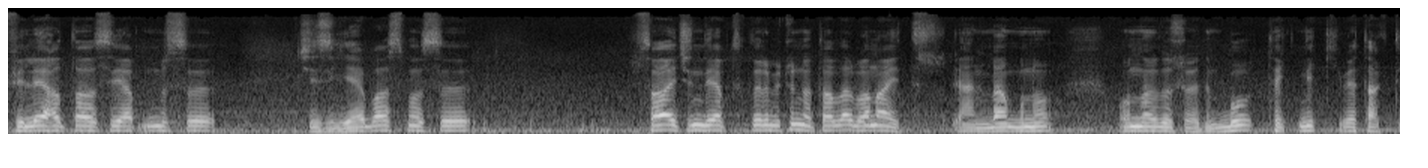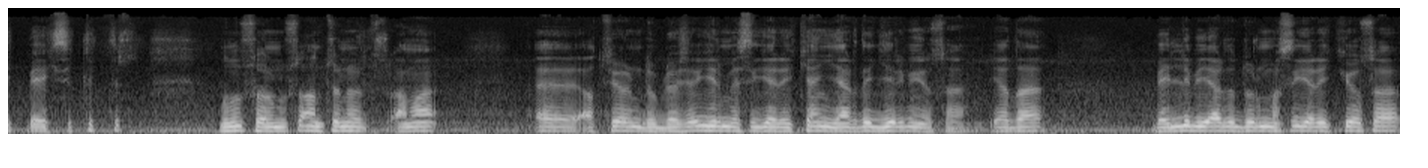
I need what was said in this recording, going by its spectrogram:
file hatası yapması, çizgiye basması, saha içinde yaptıkları bütün hatalar bana aittir. Yani ben bunu onlara da söyledim. Bu teknik ve taktik bir eksikliktir. Bunun sorumlusu antrenördür. Ama e, atıyorum dublaja girmesi gereken yerde girmiyorsa ya da belli bir yerde durması gerekiyorsa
